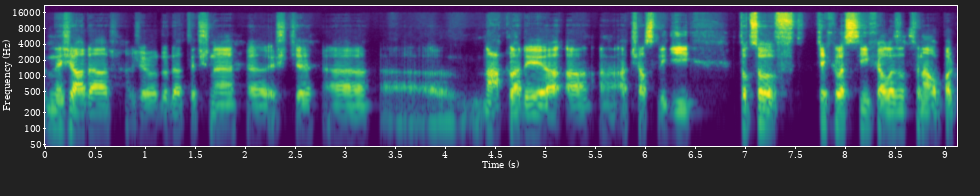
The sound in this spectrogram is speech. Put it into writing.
nežádá že jo, dodatečné e, ještě e, a, náklady a, a, a čas lidí. To, co v těch lesích ale zase naopak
